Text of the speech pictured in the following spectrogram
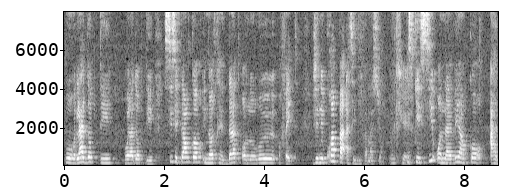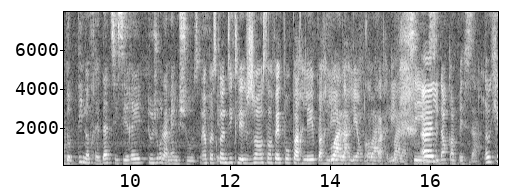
pour l'adopter. Pour l'adopter. Si c'était encore une autre date, on aurait... En fait, je ne crois pas à ces diffamations. Ok. Puisque si on avait encore adopté notre date, ce serait toujours la même chose. Ah, Parce qu'on dit que les gens sont faits pour parler, parler, Voilà, parler, encore voilà, parler. Voilà, c'est Euh, donc un peu ça. Ok,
